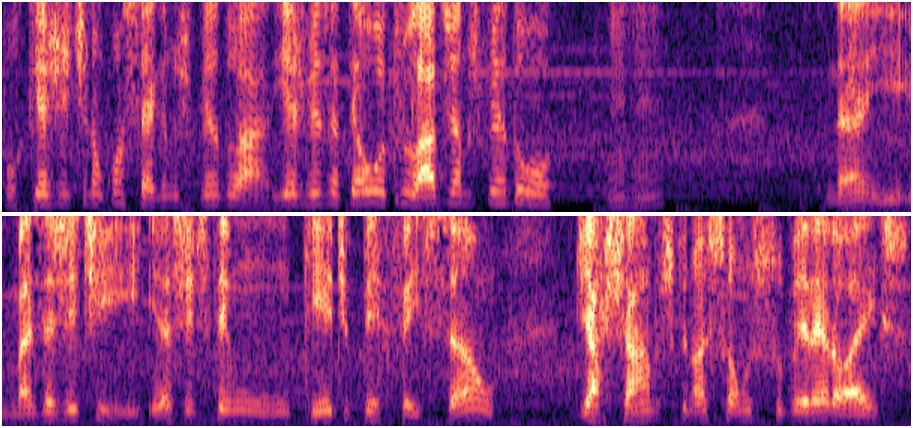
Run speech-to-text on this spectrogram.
Porque a gente não consegue nos perdoar. E às vezes até o outro lado já nos perdoou Uhum. né? E, mas a gente, a gente tem um, um quê de perfeição de acharmos que nós somos super-heróis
